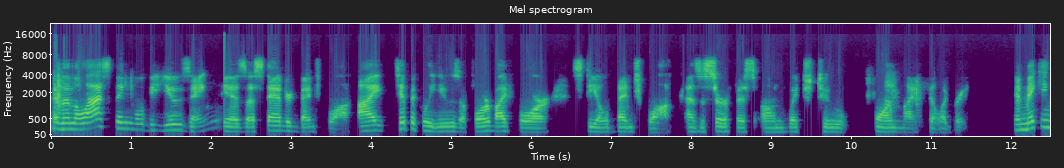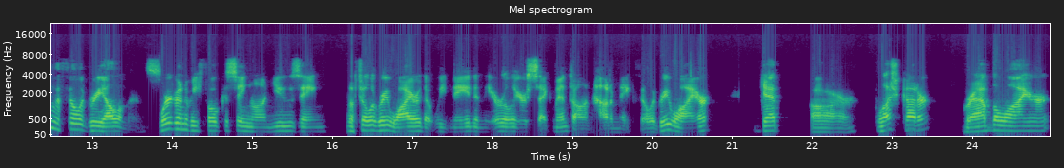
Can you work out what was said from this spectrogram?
And then the last thing we'll be using is a standard bench block. I typically use a 4x4 steel bench block as a surface on which to form my filigree. In making the filigree elements, we're going to be focusing on using the filigree wire that we made in the earlier segment on how to make filigree wire, get our flush cutter, grab the wire,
